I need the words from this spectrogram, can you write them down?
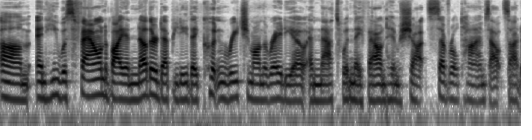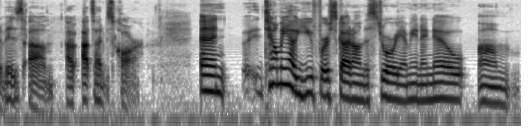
Um, and he was found by another deputy. They couldn't reach him on the radio, and that's when they found him shot several times outside of his um, outside of his car. And tell me how you first got on the story. I mean, I know um,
